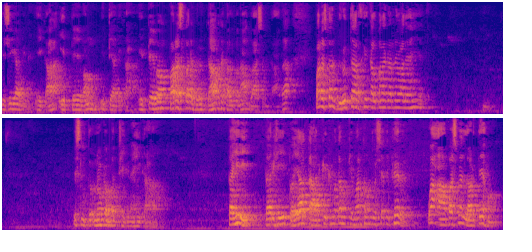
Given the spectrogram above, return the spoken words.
किसी का भी नहीं। एक कहा इतम इत्यादि कहा। इतम परस्पर विरुद्धार्थ कल्पना भाषण कहा था परस्पर विरुद्ध अर्थ की कल्पना करने वाले है इसलिए दोनों का मत ठीक नहीं कहा। तही, तरही त्वया तार्किक मतम किमर्थम दूसरे फिर वह आपस में लड़ते हो।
